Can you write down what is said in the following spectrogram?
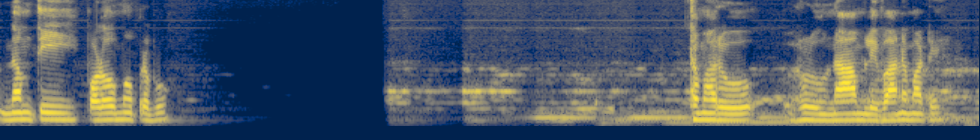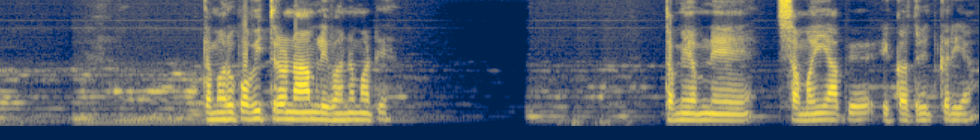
નમતી પળોમાં પ્રભુ. તમારું રૂડું નામ લેવાના માટે? તમારું પવિત્ર નામ લેવાના માટે? તમે અમને સમય આપ્યો, એકત્રિત કર્યા?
